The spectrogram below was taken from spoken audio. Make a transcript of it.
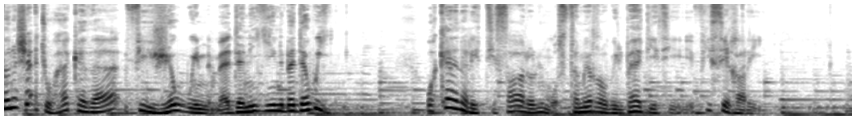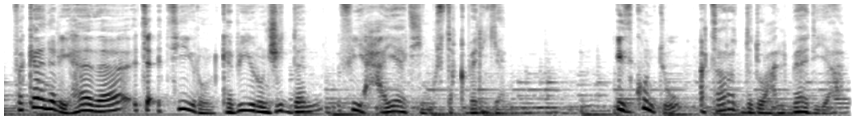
فنشأت هكذا في جو مدني بدوي وكان الاتصال المستمر بالبادية في صغري. فكان لهذا تأثير كبير جدا في حياتي مستقبليا. إذ كنت أتردد على البادية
